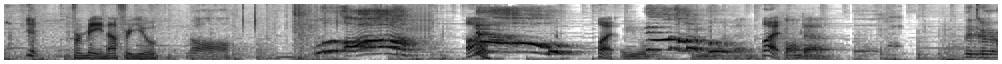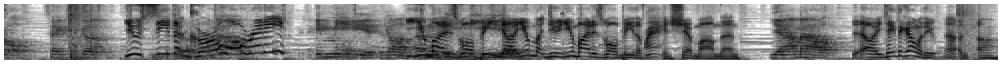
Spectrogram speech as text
for me, not for you. Oh. Oh, No! what? You, you want. What? Calm down. The girl. Take the gun. You see the girl already? Immediate gun. You might as well be. No, you might, dude. You might as well be the fucking shit mom then. Yeah, I'm out. Oh, you take the gun with you. Uh, uh,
